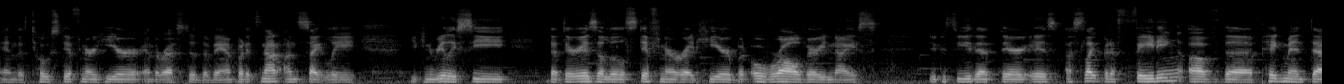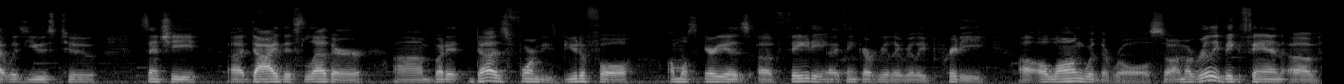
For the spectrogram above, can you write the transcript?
and the toe stiffener here and the rest of the vamp, but it's not unsightly. You can really see that there is a little stiffener right here, but overall very nice. You can see that there is a slight bit of fading of the pigment that was used to essentially uh, dye this leather, um, but it does form these beautiful almost areas of fading I think are really, really pretty uh, along with the rolls. So I'm a really big fan of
